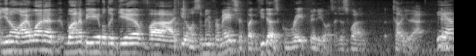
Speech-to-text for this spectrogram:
you know, I want to want to be able to give uh, you know some information, but he does great videos. I just want to tell you that. okay? Yeah.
